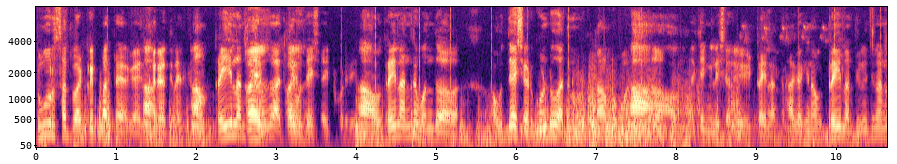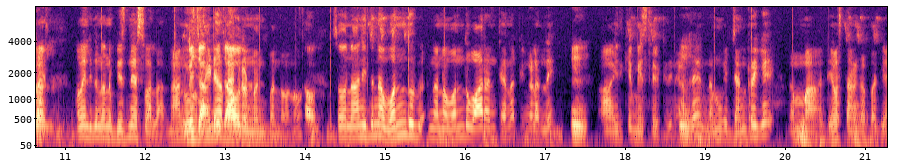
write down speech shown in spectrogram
ಟೂರ್ಸ್ ಅಥವಾ ಟ್ರಿಪ್ ಅಂತ. ಕರೆಯೋದಿಲ್ಲ. ಇದಕ್ಕೆ ನಾವು ಟ್ರೈಲ್ ಅಂತ ಹೇಳೋದು ಅದಕ್ಕೆ ಉದ್ದೇಶ ಇಟ್ಕೊಂಡಿದ್ದೀವಿ ಟ್ರೈಲ್ ಅಂದ್ರೆ ಒಂದು ಉದ್ದೇಶ ಇಟ್ಕೊಂಡು ಅದನ್ನ ಹುಡುಕ್ತಾ ಹೋಗೋಣ ಅದಕ್ಕೆ ಇಂಗ್ಲಿಷ್ ಅಲ್ಲಿ ಟ್ರೈಲ್ ಅಂತ. ಹಾಗಾಗಿ ನಾವು ಟ್ರೈಲ್ ಅಂತೀವಿ. ಇದು ನನ್ನ. ಆಮೇಲೆ ಇದು ನನ್ನ ಬಿಸ್ನೆಸ್ ಅಲ್ಲ. ನಾನು ಬಂದವನು. ಸೊ ನಾನು ಇದನ್ನ ಒಂದು ನನ್ನ ಒಂದು ವಾರಾಂತ್ಯನ ತಿಂಗಳಲ್ಲಿ ಇದಕ್ಕೆ ಮೀಸಲಿಟ್ಟಿದ್ದೀನಿ. ಅಂದ್ರೆ ನಮ್ಗೆ ಜನರಿಗೆ ನಮ್ಮ ದೇವಸ್ಥಾನಗಳ ಬಗ್ಗೆ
